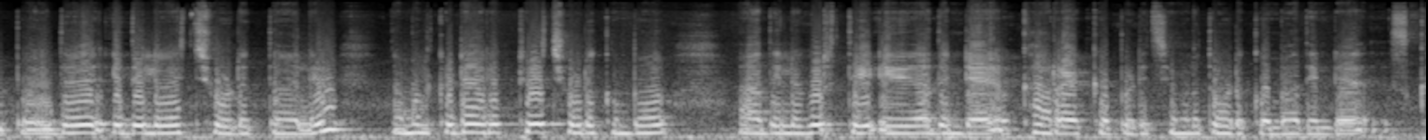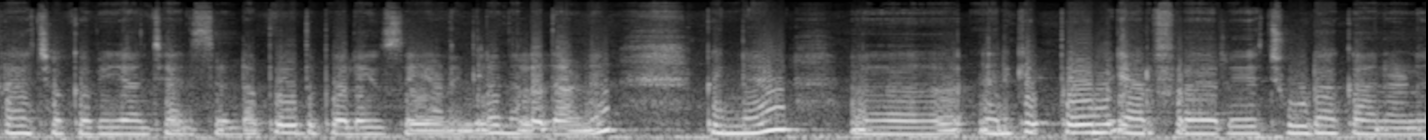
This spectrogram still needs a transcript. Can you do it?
അപ്പോൾ ഇത് ഇതിൽ വെച്ച് കൊടുത്താൽ നമ്മൾക്ക് ഡയറക്റ്റ് വെച്ച് കൊടുക്കുമ്പോൾ അതിൽ വൃത്തി അതിന്റെ കറയൊക്കെ പിടിച്ച് നമ്മൾ തുടക്കുമ്പോൾ അതിന്റെ സ്ക്രാച്ചൊക്കെ വീഴാൻ ചാൻസ് ഉണ്ട്. അപ്പോൾ ഇതുപോലെ യൂസ് ചെയ്യുകയാണെങ്കിൽ നല്ലതാണ്. പിന്നെ എനിക്ക് എനിക്കെപ്പോഴും എയർ ഫ്രയർ ചൂടാക്കാനാണ്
